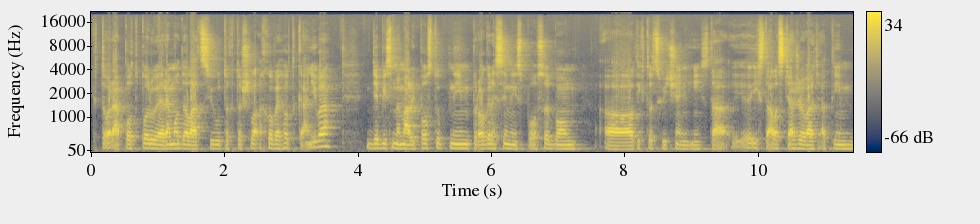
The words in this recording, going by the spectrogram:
ktorá podporuje remodeláciu tohto šlachového tkaniva kde by sme mali postupným, progresívnym spôsobom týchto cvičení ich stále stiažovať a tým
